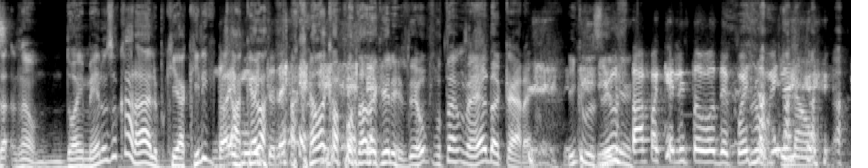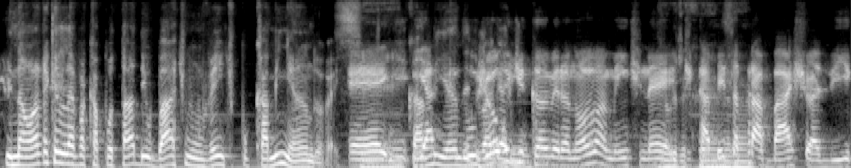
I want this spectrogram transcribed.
Exa- Não, dói menos o caralho, porque aquele, Dói aquela, muito, né? aquela capotada que ele deu, puta merda, cara. Inclusive. E os tapas que ele tomou depois também, E né? na, e na hora que ele leva a capotada e o Batman vem, tipo, caminhando, velho. É, e, e a- caminhando o jogo de câmera novamente, né? Jogo De, de cabeça câmera. pra baixo ali,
